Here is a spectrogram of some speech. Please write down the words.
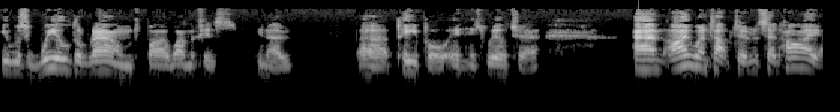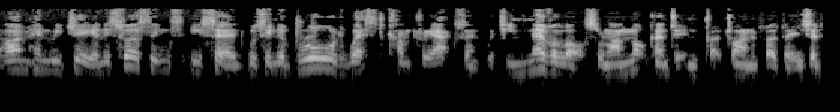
He was wheeled around by one of his, you know, uh, people in his wheelchair. And I went up to him and said, Hi, I'm Henry Gee And his first thing he said was in a broad West Country accent, which he never lost. And I'm not going to imp- try and impersonate. He said,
